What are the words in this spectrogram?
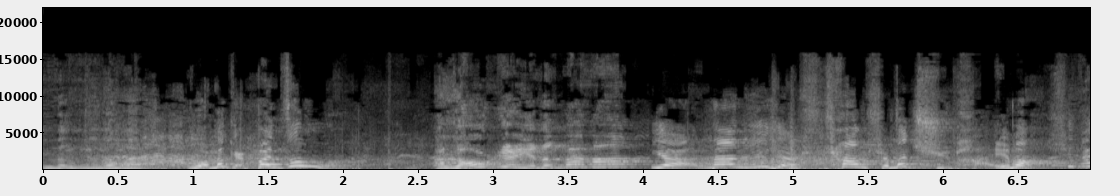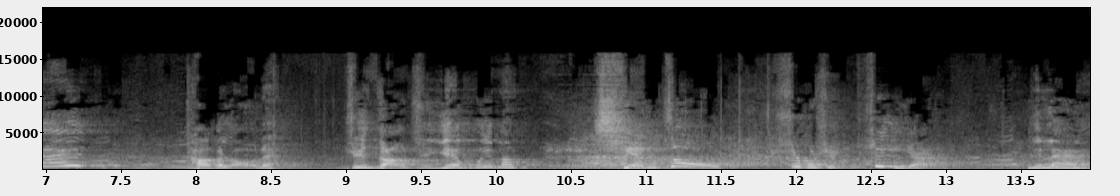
能能能吗？我们给伴奏啊。啊，老歌也能办吗？呀，那你想唱什么曲牌吧？曲牌，唱个老的，军港之夜会吗？前奏是不是这样？你来来。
